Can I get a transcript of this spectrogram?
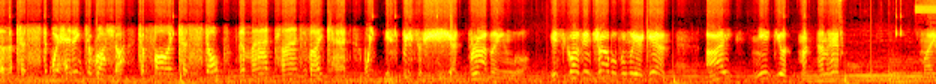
Uh, we're heading to Russia find, to stop the mad plans if of Akan. We... This piece of shit brother-in-law. He's causing trouble for me again. I need your... I'm happy. My...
